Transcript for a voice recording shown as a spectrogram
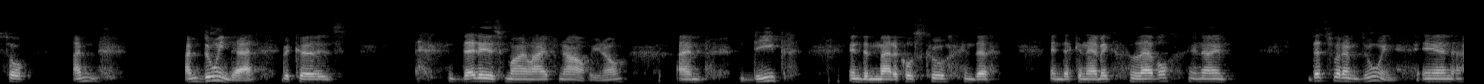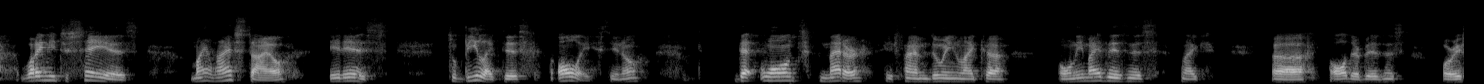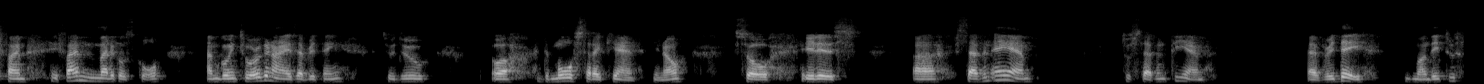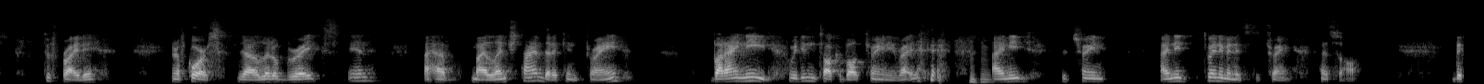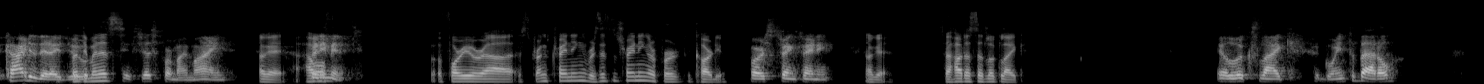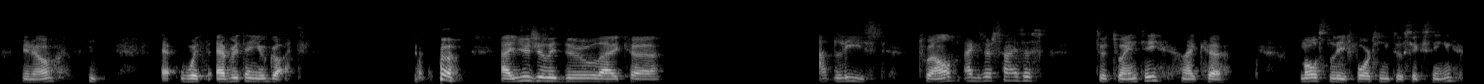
so I'm I'm doing that because that is my life now. You know, I'm deep in the medical school in the in the academic level, and I'm that's what I'm doing. And what I need to say is my lifestyle it is to be like this always you know that won't matter if i'm doing like uh, only my business like uh, all their business or if i'm if i'm in medical school i'm going to organize everything to do uh, the most that i can you know so it is uh, 7 a.m to 7 p.m every day monday to to friday and of course, there are little breaks in. I have my lunchtime that I can train, but I need, we didn't talk about training, right? Mm-hmm. I need to train, I need 20 minutes to train. That's all. The cardio that I do 20 minutes? is just for my mind. Okay. How 20 minutes. For your uh, strength training, resistance training, or for the cardio? For strength training. Okay. So how does that look like? it looks like going to battle, you know, with everything you got. I usually do like uh, at least 12 exercises to 20, like uh, mostly 14 to 16,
